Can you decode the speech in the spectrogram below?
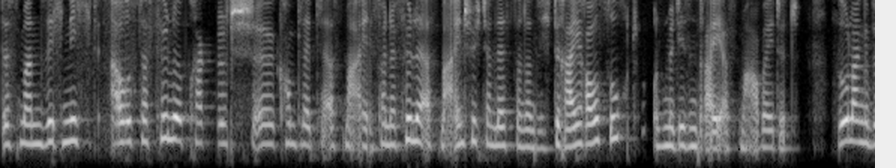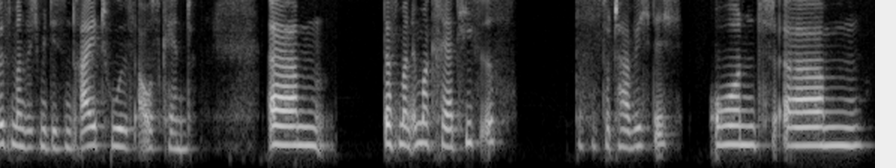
dass man sich nicht aus der Fülle praktisch äh, komplett erstmal ein, von der Fülle erstmal einschüchtern lässt, sondern sich drei raussucht und mit diesen drei erstmal arbeitet. So lange, bis man sich mit diesen drei Tools auskennt. Ähm, dass man immer kreativ ist, das ist total wichtig. Und, ähm,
